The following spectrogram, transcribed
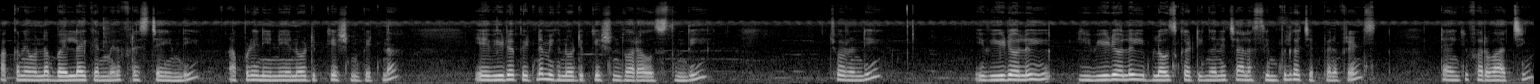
పక్కనే ఉన్న బెల్ ఐకన్ మీద ప్రెస్ చేయండి. అప్పుడే నేను ఏ నోటిఫికేషన్ పెట్టినా ఏ వీడియో పెట్టినా మీకు నోటిఫికేషన్ ద్వారా వస్తుంది. చూడండి ఈ వీడియోలో ఈ వీడియోలో ఈ బ్లౌజ్ కటింగ్ అనేది చాలా సింపుల్గా చెప్పాను friends. Thank you for watching.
